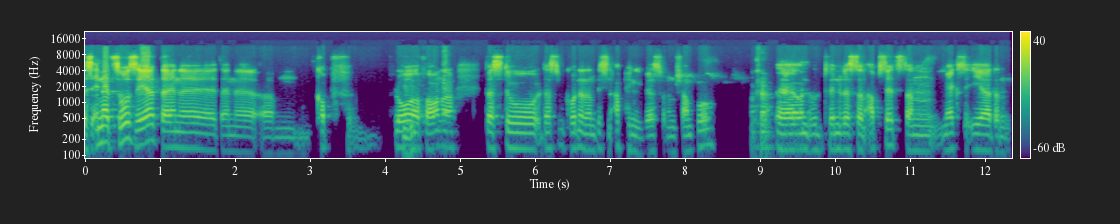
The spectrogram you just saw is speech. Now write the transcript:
das ändert so sehr deine, deine ähm, Kopfflora, mhm. Fauna, dass du, dass du im Grunde dann ein bisschen abhängig wirst von dem Shampoo. Okay. Äh, und, und wenn du das dann absetzt, dann merkst du eher dann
